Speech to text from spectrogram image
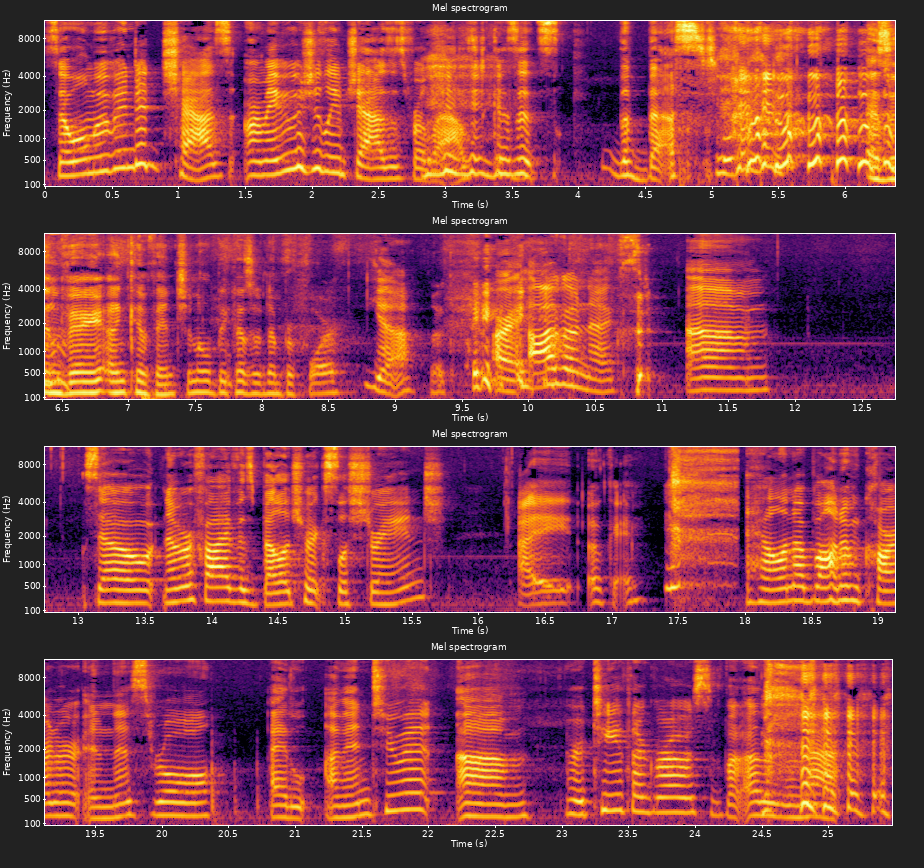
So we'll move into Chaz, or maybe we should leave Chaz's for last, because it's the best. As in very unconventional because of number four. yeah. Okay. All right, I'll go next. Um, so number five is Bellatrix Lestrange. I okay. Helena Bonham Carter in this role. I, I'm into it. Um, her teeth are gross, but other than that,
